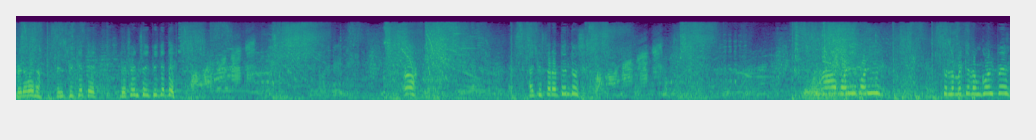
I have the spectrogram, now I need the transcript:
Pero bueno, el piquete. Defensa y piquete. ¡Ah! Hay que estar atentos. ¡Ah! ¡Morí, morí! Solo me queda un golpe.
